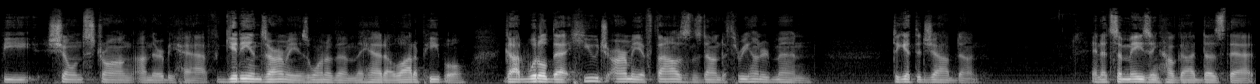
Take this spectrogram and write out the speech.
be shown strong on their behalf. Gideon's army is one of them. They had a lot of people. God whittled that huge army of thousands down to 300 men to get the job done. And it's amazing how God does that.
